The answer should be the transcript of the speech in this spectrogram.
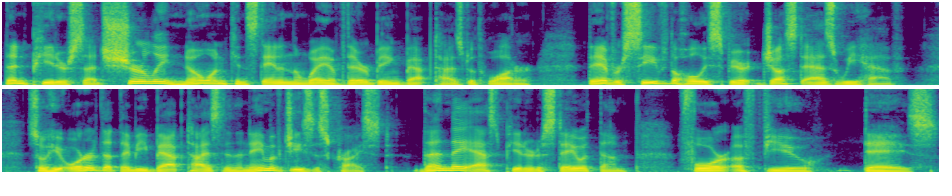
Then Peter said, Surely no one can stand in the way of their being baptized with water. They have received the Holy Spirit just as we have. So he ordered that they be baptized in the name of Jesus Christ. Then they asked Peter to stay with them for a few days.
